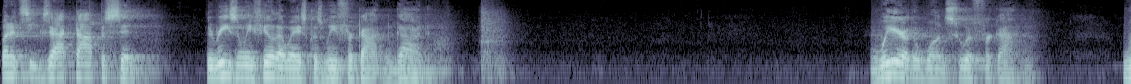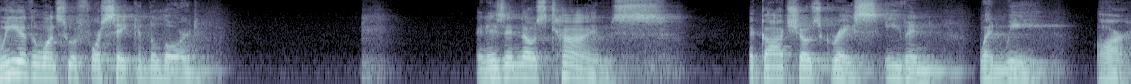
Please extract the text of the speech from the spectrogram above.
but it's the exact opposite. The reason we feel that way is because we've forgotten God. We are the ones who have forgotten. We are the ones who have forsaken the Lord. And it is in those times that God shows grace even when we are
